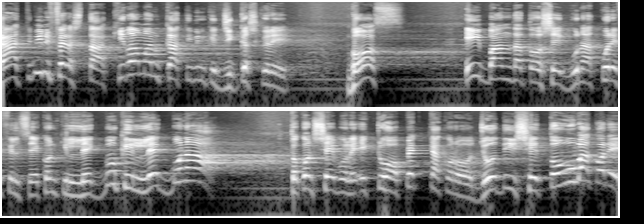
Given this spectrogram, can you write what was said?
কাতিবিন ফেরেশতা, কিরামান কাতিবিনকে জিজ্ঞাসা করে, বস এই বান্দা তো সে গুনাহ করে ফেলছে, এখন কি লিখব কি লিখব না? তখন সে বলে, একটু অপেক্ষা করো, যদি সে তৌবা করে।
